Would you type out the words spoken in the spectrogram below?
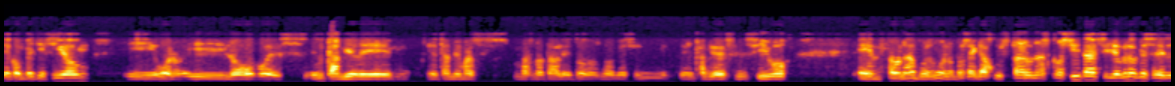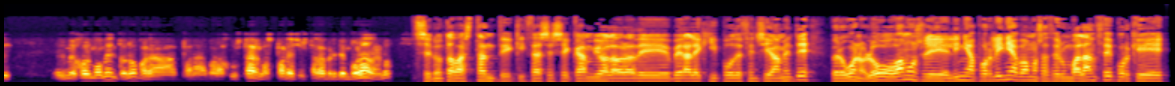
de, competición y bueno, y luego pues el cambio de el cambio más más notable de todos, ¿no? Que es el, cambio defensivo en zona, pues bueno, pues hay que ajustar unas cositas y yo creo que es el el mejor momento, ¿no? Para, para, para ajustarlas, para eso está la pretemporada, ¿no? Se nota bastante quizás ese cambio a la hora de ver al equipo defensivamente, pero bueno, luego vamos eh, línea por línea, vamos a hacer un balance porque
